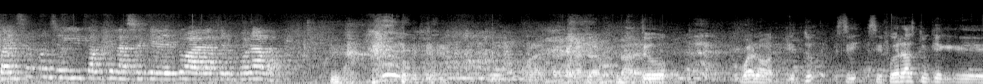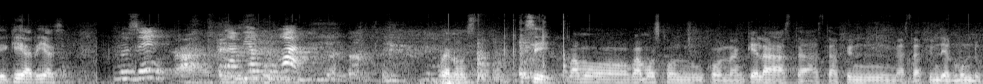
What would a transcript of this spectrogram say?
¿Vais conseguir Ángela se quede toda la temporada? Tú, bueno, tú, si, si fueras tú, ¿qué, qué, qué harías? No sé, también jugar. Bueno, sí, vamos, vamos con, con Anquela hasta, hasta, fin, hasta fin del mundo.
